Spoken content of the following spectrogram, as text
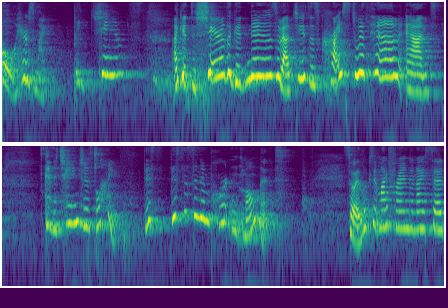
"Oh, here's my big chance. I get to share the good news about Jesus Christ with him and it's going to change his life. This this is an important moment." So I looked at my friend and I said,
